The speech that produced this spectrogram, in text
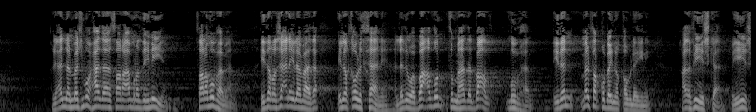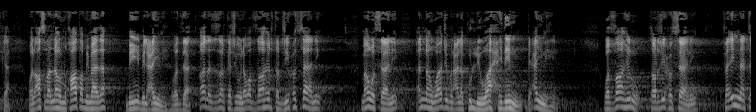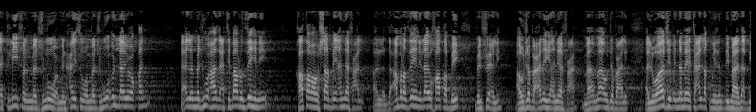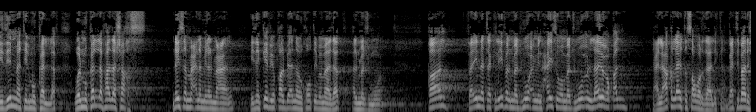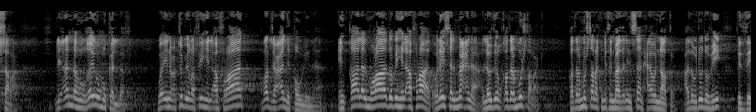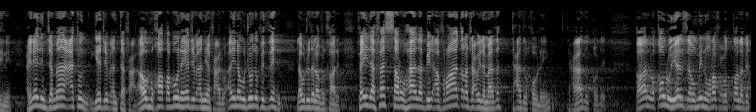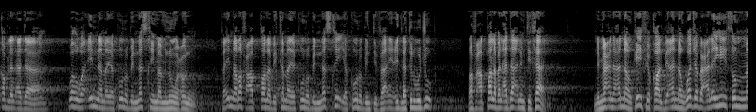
لأن المجموع هذا صار أمرا ذهنيا صار مبهما. إذا رجعنا إلى ماذا؟ إلى القول الثاني الذي هو بعض ثم هذا البعض مبهم. اذا ما الفرق بين القولين؟ هذا فيه إشكال فيه إشكال. والأصل أنه المخاطب بماذا؟ بالعين والذات. قال الزركشي والظاهر ترجيح الثاني. ما هو الثاني؟ أنه واجب على كل واحد بعينه. والظاهر ترجيح الثاني فإن تكليف المجموع من حيث هو مجموع لا يعقل. لأن المجموع هذا اعتبار ذهني. خاطبه الشرع بان يفعل. الأمر الذهني لا يخاطب بالفعل. أوجب عليه أن يفعل. ما ما أوجب عليه؟ الواجب إنما يتعلق بماذا؟ بذمة المكلف والمكلف هذا شخص ليس معنى من المعاني. اذا كيف يقال بأنه خطب ماذا؟ المجموع. قال فإن تكليف المجموع من حيث هو مجموع لا يعقل يعني العقل لا يتصور ذلك باعتبار الشرع لأنه غير مكلف وإن اعتبر فيه الأفراد رجع لقولنا. إن قال المراد به الأفراد وليس المعنى الذي قدر مشترك قدر مشترك مثل ماذا الإنسان حيوان ناطق. هذا وجوده في في الذهن. حينئذ جماعة يجب أن تفعل أو مخاطبون يجب أن يفعلوا. أين وجوده في الذهن؟ لا وجود له في الخارج. فإذا فسروا هذا بالأفراد رجعوا إلى ماذا؟ اتحاد القولين. اتحاد القولين. قال وقول يلزم منه رفع الطلب قبل الأداء وهو إنما يكون بالنسخ ممنوع. فإن رفع الطلب كما يكون بالنسخ يكون بانتفاء عدة الوجوب. رفع الطلب الأداء الامتثال. بمعنى أنه كيف يقال بأنه وجب عليه ثم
